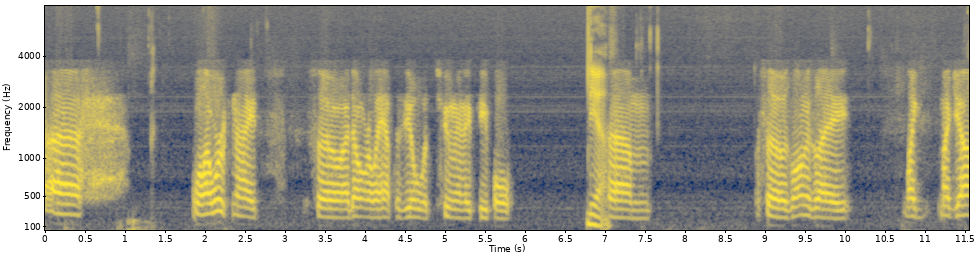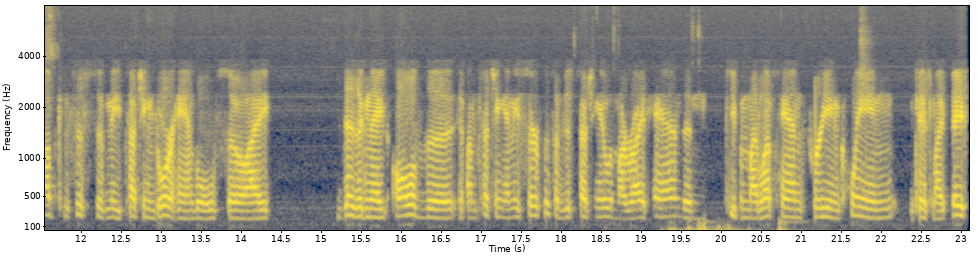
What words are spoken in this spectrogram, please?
Uh, well, I work nights, so I don't really have to deal with too many people. Yeah. Um, so as long as I, like, my job consists of me touching door handles, so I designate all of the. If I'm touching any surface, I'm just touching it with my right hand and keeping my left hand free and clean in case my face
